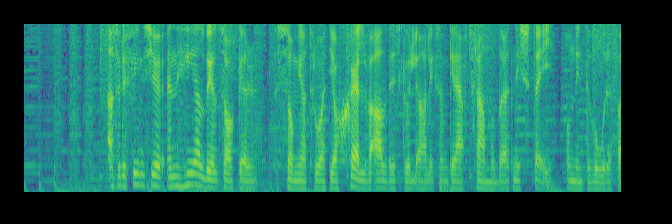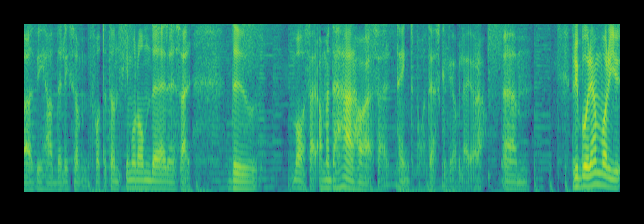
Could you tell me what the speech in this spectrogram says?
alltså det finns ju en hel del saker som jag tror att jag själv aldrig skulle ha liksom grävt fram och börjat nysta i om det inte vore för att vi hade liksom fått ett önskemål om det eller så här, du var så här, ja men det här har jag så här tänkt på att det skulle jag vilja göra. Um, för i början var det ju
